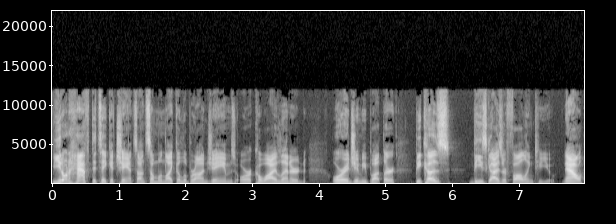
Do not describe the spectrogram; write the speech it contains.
You don't have to take a chance on someone like a LeBron James or a Kawhi Leonard or a Jimmy Butler because these guys are falling to you. Now,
